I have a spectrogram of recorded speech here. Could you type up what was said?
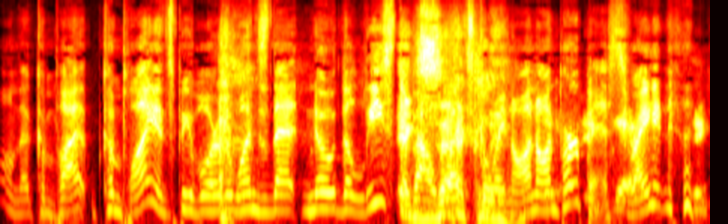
Well, the compli- compliance people are the ones that know the least about what's going on on purpose, Exactly. right?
